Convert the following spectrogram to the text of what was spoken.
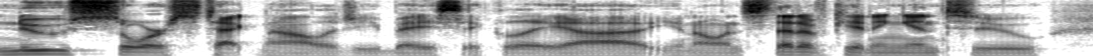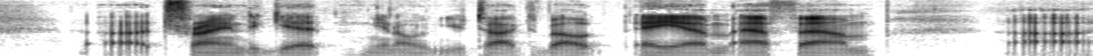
new source technology, basically. Uh, you know, instead of getting into uh, trying to get, you know, you talked about AM, FM, uh,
